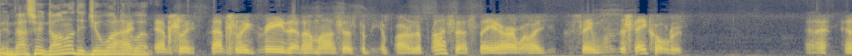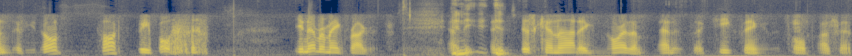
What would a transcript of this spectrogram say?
Ambassador McDonald, did you want I to? Uh, absolutely, absolutely agree that Hamas has to be a part of the process. They are, well, as you say, one of the stakeholders. Uh, and if you don't talk to people, you never make progress. And it, it, just cannot ignore them. That is the key thing in this whole process.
